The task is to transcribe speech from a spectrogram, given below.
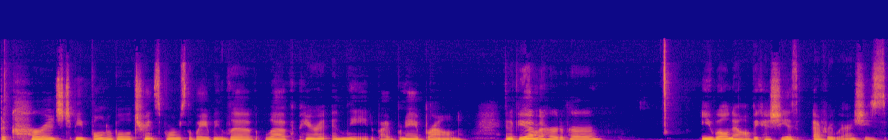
the courage to be vulnerable transforms the way we live, love, parent, and lead by Brene Brown. And if you haven't heard of her, you will now because she is everywhere and she's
